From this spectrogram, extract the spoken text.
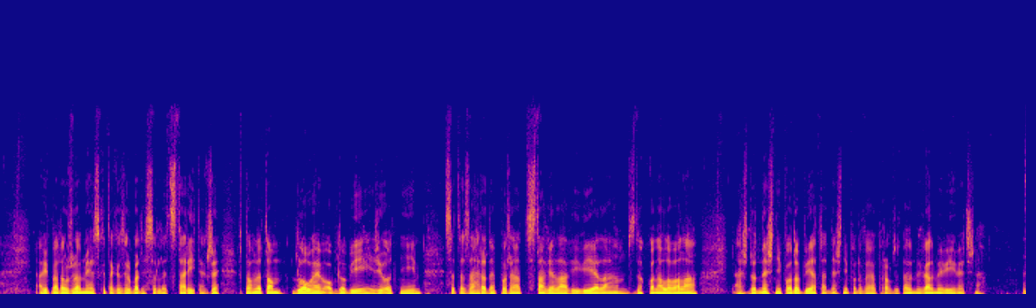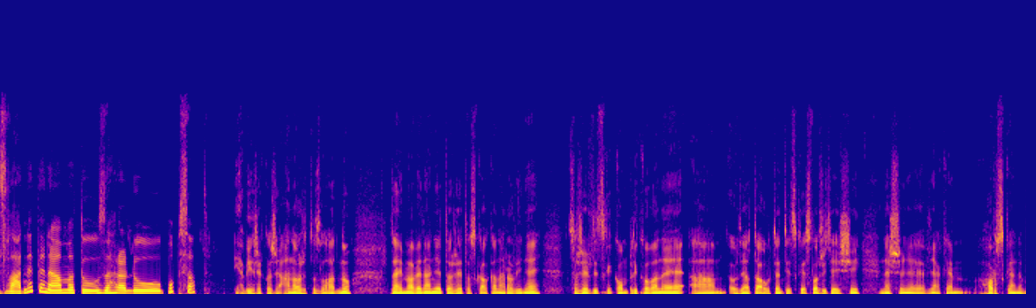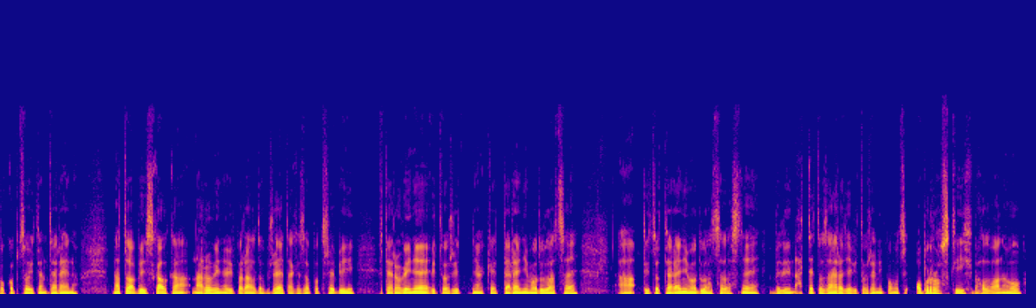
a vypadá už velmi hezky, tak je zhruba 10 let starý. Takže v tomhle dlouhém období životním se ta zahrada pořád stavěla, vyvíjela, zdokonalovala až do dnešní podoby a ta dnešní podoba je opravdu velmi, velmi výjimečná. Zvládnete nám tu zahradu popsat? Já bych řekl, že ano, že to zvládnu. Zajímavé na ně je to, že je to skalka na rovině, což je vždycky komplikované a udělat to autenticky je složitější než v nějakém horském nebo kopcovitém terénu. Na to, aby skalka na rovině vypadala dobře, tak je zapotřebí v té rovině vytvořit nějaké terénní modulace a tyto terénní modulace vlastně byly na této zahradě vytvořeny pomocí obrovských balvanů.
